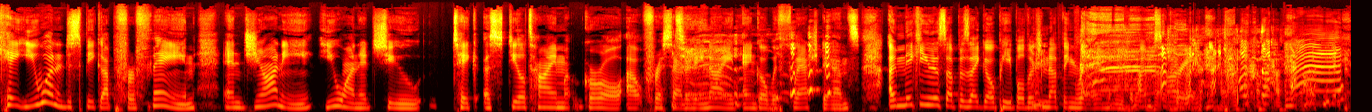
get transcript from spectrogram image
Kate, you wanted to speak up for Fame, and Jonny, you wanted to take a Steel Town girl out for a Saturday night and go with Flashdance. I'm making this up as I go, people. There's nothing written. I'm sorry.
